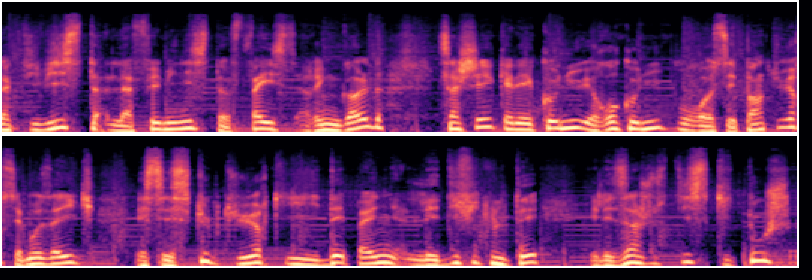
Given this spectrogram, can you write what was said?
l'activiste, la féministe Face Ringgold, sachez qu'elle est connue et reconnue pour ses peintures, ses mosaïques et ses sculptures qui dépeignent les difficultés et les injustices qui touchent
